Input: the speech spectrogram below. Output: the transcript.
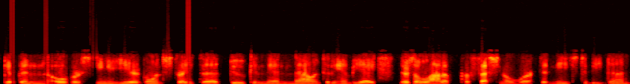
skipping over senior year, going straight to Duke, and then now into the NBA, there's a lot of professional work that needs to be done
